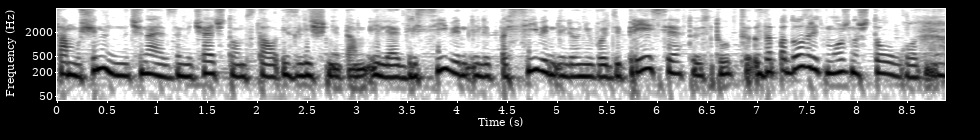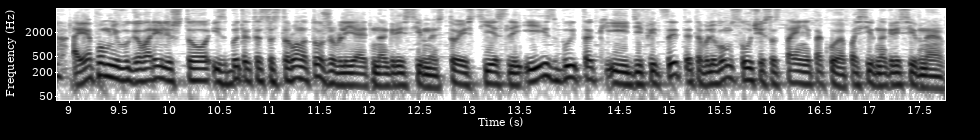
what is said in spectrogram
сам мужчина начинает замечать, что он стал излишне там или агрессивен, или пассивен, или у него депрессия. То есть тут заподозрить можно что угодно. А я помню, вы говорили, что избыток тестостерона тоже влияет на агрессивность. То есть если и избыток, и дефицит, это в любом случае состояние такое пассивно-агрессивное.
